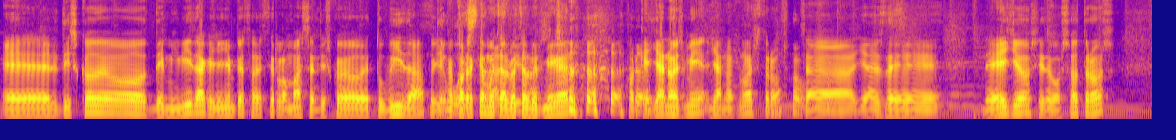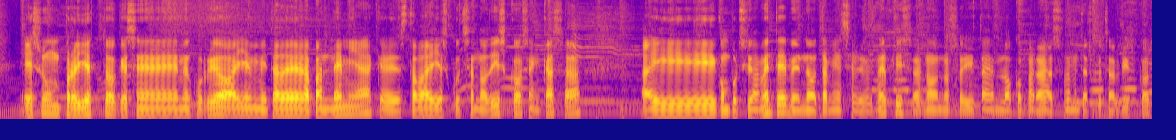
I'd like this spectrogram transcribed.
El disco de, de, mi vida, que yo ya empiezo a decirlo más, el disco de tu vida, y me corrige muchas vidas. veces Luis Miguel, porque ya no es, mí, ya no es nuestro, no. o sea, ya es de, de ellos y de vosotros. Es un proyecto que se me ocurrió ahí en mitad de la pandemia, que estaba ahí escuchando discos en casa, ahí compulsivamente, no también series de Netflix, no, no soy tan loco para solamente escuchar discos,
